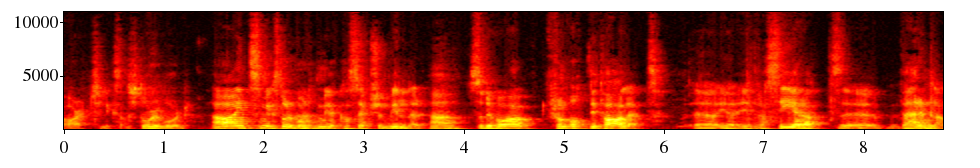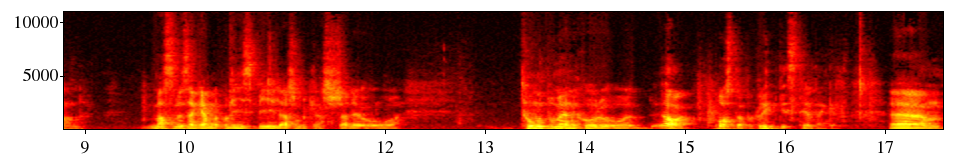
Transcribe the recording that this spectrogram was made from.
art liksom. Storyboard. Ja, inte så mycket storyboard, utan mer conception-bilder. Ja. Så det var från 80-talet. eh, I ett raserat eh, Värmland. Massor med så här gamla polisbilar som kraschade och tomt på människor och, ja, postapokalyptiskt helt enkelt. Um,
